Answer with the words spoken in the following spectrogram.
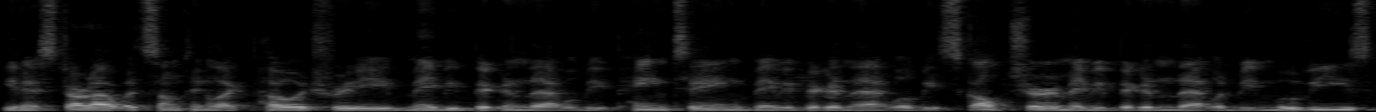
You know, start out with something like poetry, maybe bigger than that will be painting, maybe bigger than that will be sculpture, maybe bigger than that would be movies,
